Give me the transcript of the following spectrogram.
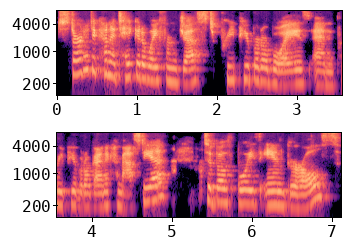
started to kind of take it away from just prepubertal boys and prepubertal gynecomastia to both boys and girls.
